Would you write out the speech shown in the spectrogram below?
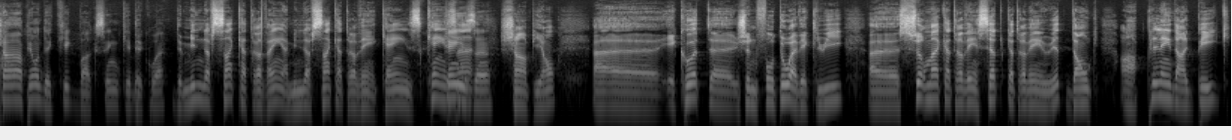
champion de kickboxing québécois. De 1980 à 1995, 15, 15 ans, ans. champion. Euh, écoute, euh, j'ai une photo avec lui, euh, sûrement 87 ou 88, donc en plein dans le pic.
